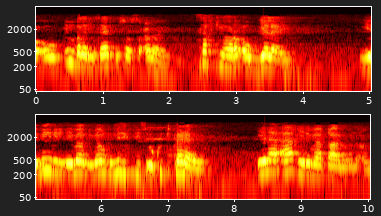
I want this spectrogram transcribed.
oo uu in badan masaajidka u soo soconayo safkii hore ou gelayo yamiin ilimaam imaamka midigtiisa uu ku tukanayo ilaa aakhiri maa qaaluu nacam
